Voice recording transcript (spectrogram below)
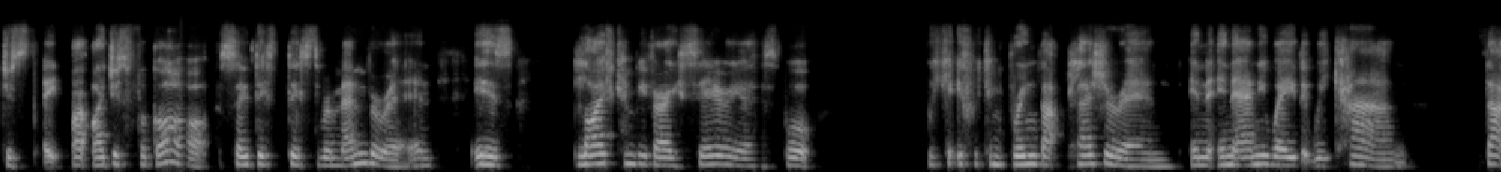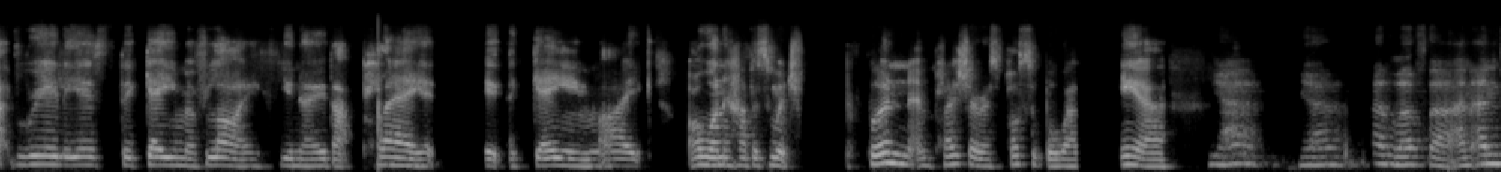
just I, I just forgot. So this this remembering is life can be very serious but we can, if we can bring that pleasure in in in any way that we can that really is the game of life you know that play mm-hmm. it, it a game like i want to have as much fun and pleasure as possible while here. yeah yeah i love that and and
